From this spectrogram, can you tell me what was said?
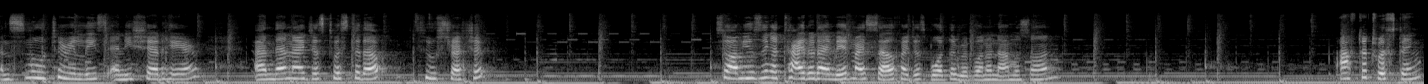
and smooth to release any shed hair. And then I just twist it up to stretch it. So I'm using a tie that I made myself. I just bought the ribbon on Amazon. After twisting,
